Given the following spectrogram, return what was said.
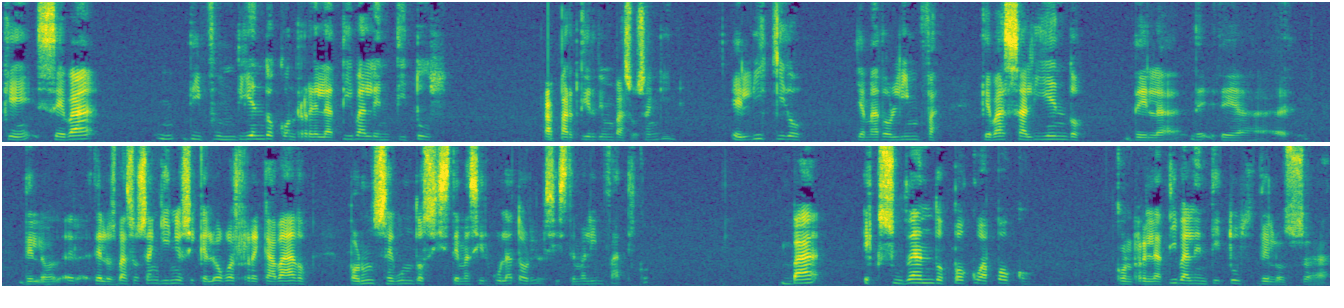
que se va difundiendo con relativa lentitud a partir de un vaso sanguíneo. El líquido llamado linfa que va saliendo de, ah, de los vasos sanguíneos y que luego es recabado por un segundo sistema circulatorio, el sistema linfático, va exudando poco a poco con relativa lentitud de los ah,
